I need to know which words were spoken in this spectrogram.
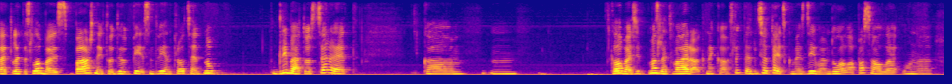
lai, lai tas labais pārsniegtu to 51%. Nu, gribētos cerēt, ka, mm, ka labais ir mazliet vairāk nekā sliktais. Bet es jau teicu, ka mēs dzīvojam duālā pasaulē, un, eh,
